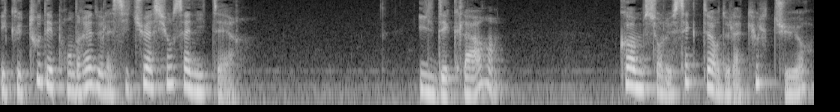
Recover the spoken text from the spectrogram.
et que tout dépendrait de la situation sanitaire. Il déclare Comme sur le secteur de la culture,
